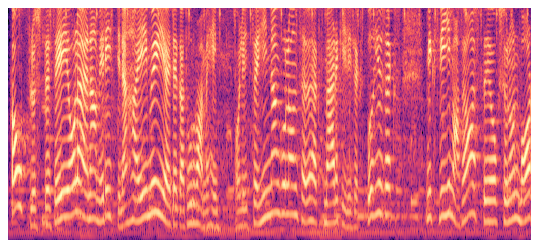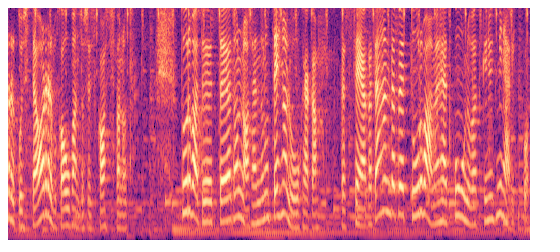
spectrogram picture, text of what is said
kauplustes ei ole enam eriti näha ei müüjaid ega turvamehi. politsei hinnangul on see üheks märgiliseks põhjuseks, miks viimase aasta jooksul on varguste arv kaubanduses kasvanud turvatöötajad on asendunud tehnoloogiaga. kas see aga tähendab, et turvamehed kuuluvadki nüüd minevikku?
